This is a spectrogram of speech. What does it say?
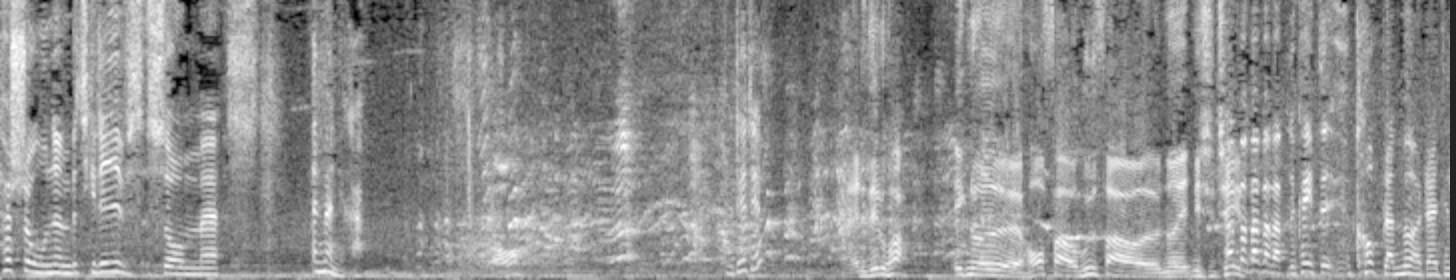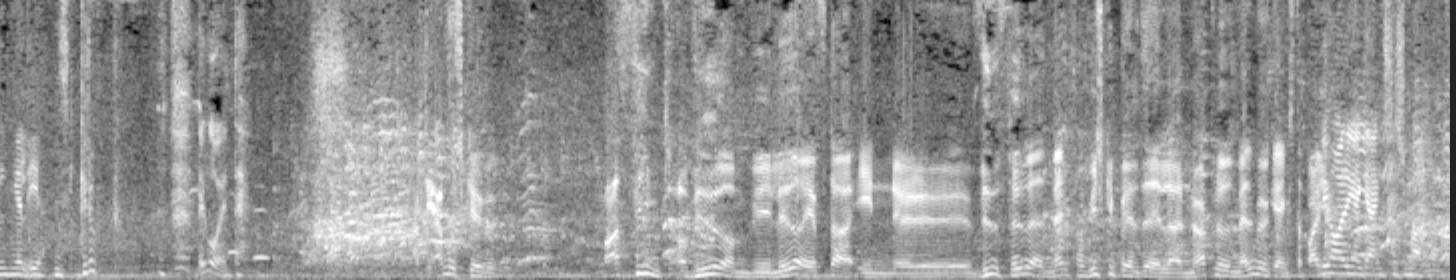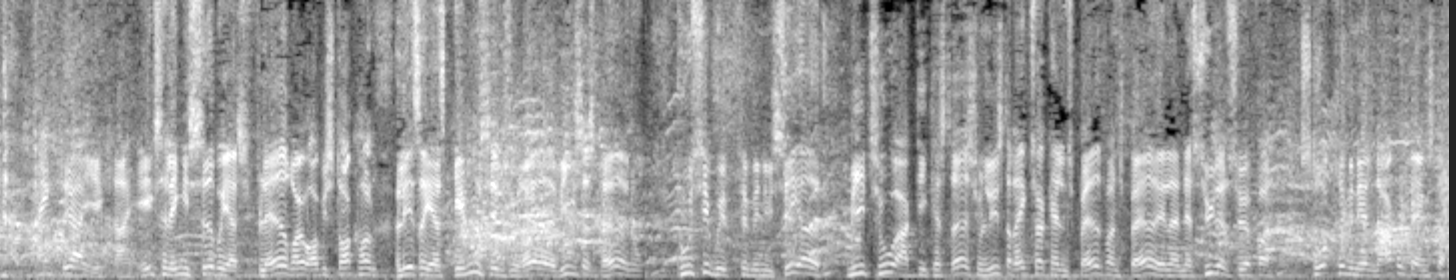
personen beskrivs som eh, en människa. Og Och det är det. er det det, du har? Ikke noget øh, hårfarve, hudfarve, noget etnicitet? App, app, app. Du kan inte koppla en mördare till en hel etnisk grupp. Det går inte. Ja, Det er måske meget fint at vide, om vi leder efter en øh, hvid, fedladet mand fra whiskybæltet eller en mørklødet Malmø-gangster. Bare Vi har inga gangsters i Malmö. Nej. Det har I ikke, nej. Ikke så længe I sidder på jeres flade røv op i Stockholm og læser jeres gennemcensurerede aviser skrevet nogle pussy whip feminiserede, MeToo-agtige, kastrerede journalister, der ikke tør kalde en spade for en spade, eller en asylansøger for en stor kriminel narkogangster.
